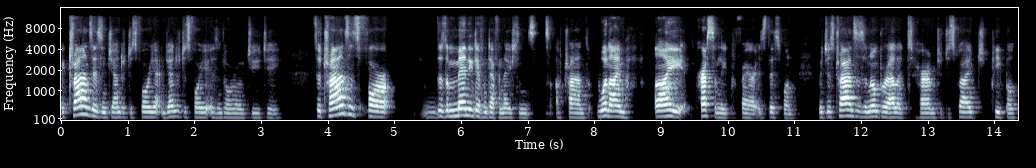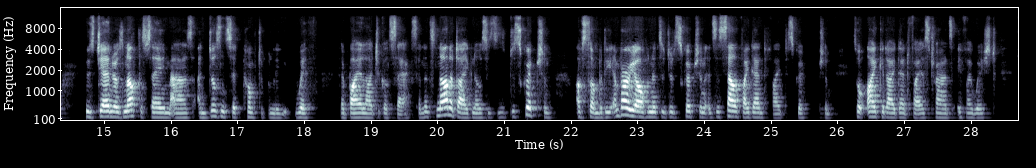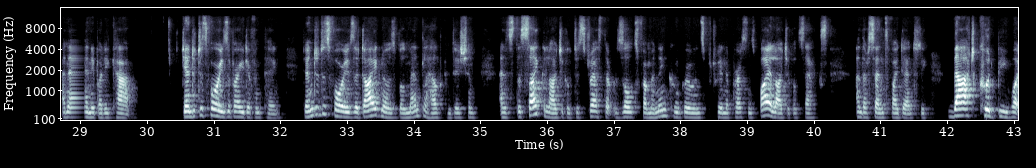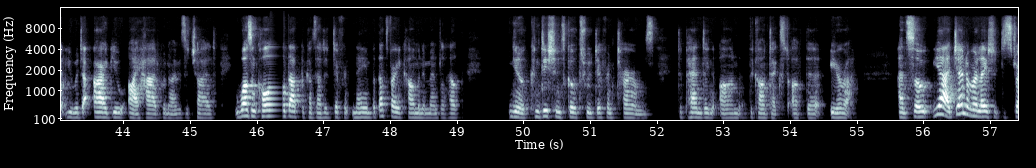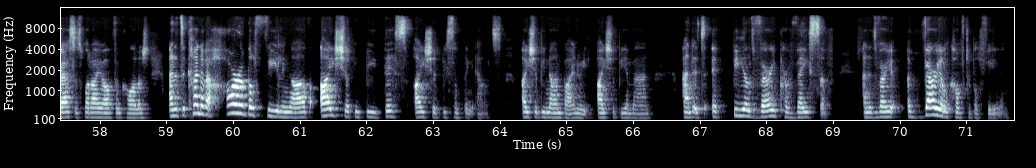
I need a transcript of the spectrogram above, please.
Like trans isn't gender dysphoria, and gender dysphoria isn't ROGD. So trans is for there's a many different definitions of trans. One I'm I personally prefer is this one, which is trans is an umbrella term to describe people whose gender is not the same as and doesn't sit comfortably with their biological sex. And it's not a diagnosis, it's a description of somebody. And very often it's a description, it's a self identified description. So I could identify as trans if I wished, and anybody can. Gender dysphoria is a very different thing. Gender dysphoria is a diagnosable mental health condition, and it's the psychological distress that results from an incongruence between a person's biological sex and their sense of identity. That could be what you would argue I had when I was a child. It wasn't called that because it had a different name, but that's very common in mental health. You know, conditions go through different terms depending on the context of the era. And so, yeah, gender related distress is what I often call it. And it's a kind of a horrible feeling of, I shouldn't be this, I should be something else. I should be non binary, I should be a man. And it's, it feels very pervasive and it's very, a very uncomfortable feeling.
